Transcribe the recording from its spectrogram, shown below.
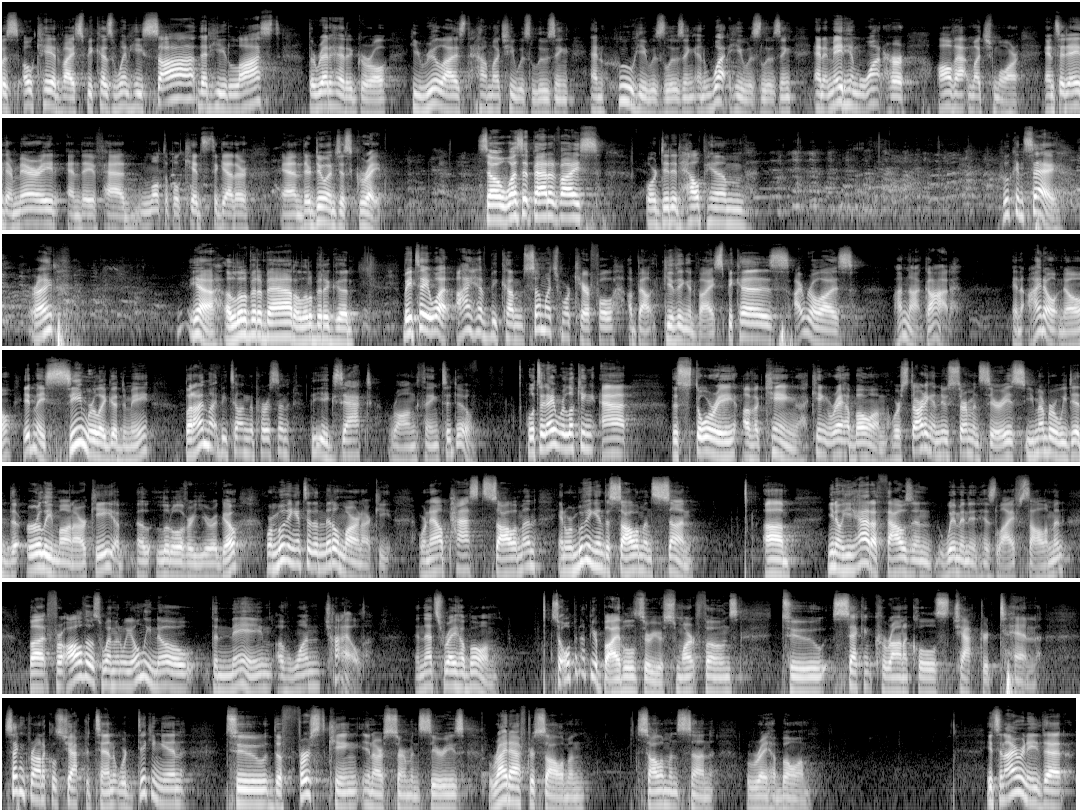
was okay advice because when he saw that he lost the redheaded girl, he realized how much he was losing and who he was losing and what he was losing, and it made him want her all that much more. And today they're married and they've had multiple kids together, and they're doing just great. So, was it bad advice or did it help him? Who can say, right? Yeah, a little bit of bad, a little bit of good. But I tell you what, I have become so much more careful about giving advice because I realize I'm not God. And I don't know. It may seem really good to me, but I might be telling the person the exact wrong thing to do. Well, today we're looking at the story of a king, King Rehoboam. We're starting a new sermon series. You remember we did the early monarchy a, a little over a year ago. We're moving into the middle monarchy. We're now past Solomon, and we're moving into Solomon's son. Um, you know, he had a thousand women in his life, Solomon, but for all those women, we only know the name of one child, and that's Rehoboam. So open up your Bibles or your smartphones to Second Chronicles chapter 10. Second Chronicles chapter 10, we're digging in to the first king in our sermon series, right after Solomon, Solomon's son, Rehoboam. It's an irony that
